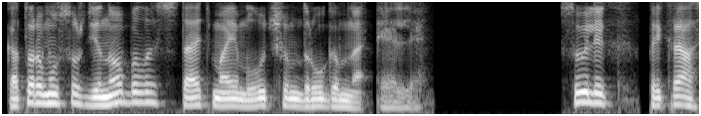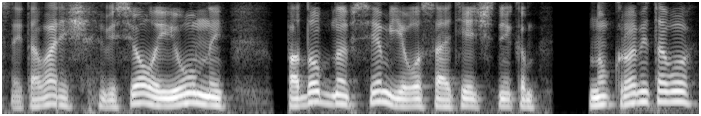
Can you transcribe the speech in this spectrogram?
которому суждено было стать моим лучшим другом на Элле. Суйлик — прекрасный товарищ, веселый и умный, подобно всем его соотечественникам, но, кроме того,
